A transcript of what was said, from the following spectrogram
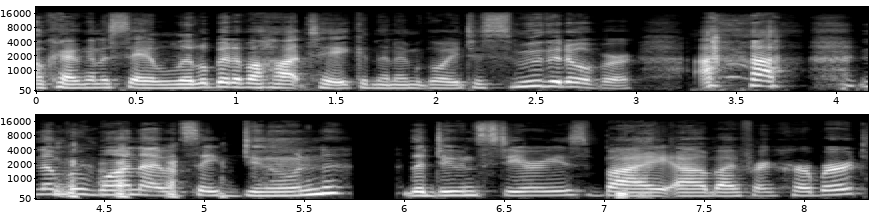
okay, I'm going to say a little bit of a hot take and then I'm going to smooth it over. Number one, I would say Dune, the Dune series by uh, by Frank Herbert.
